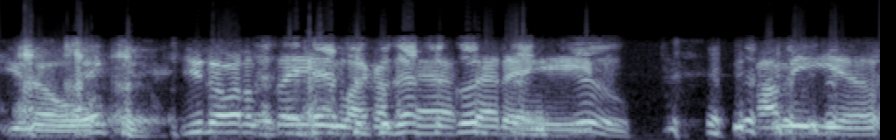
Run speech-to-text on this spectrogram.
you know, you. you know what I'm saying? that's like a, I'm that's a past good that thing age. too. I mean, yeah,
